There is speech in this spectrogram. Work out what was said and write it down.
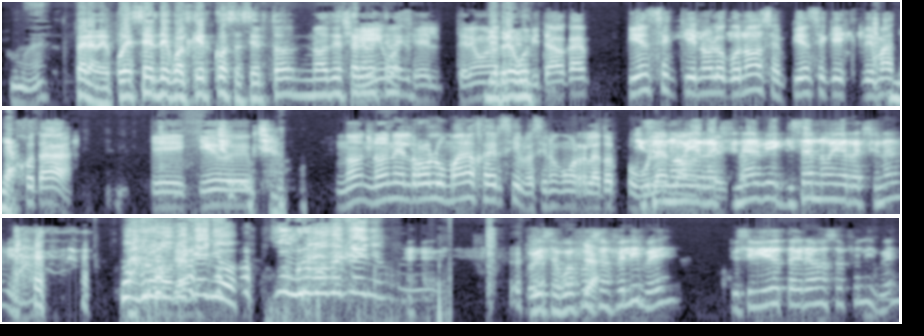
¿Cómo es? Espérame, puede ser de cualquier cosa, ¿cierto? No Sí, necesariamente. pues, si tenemos pregunto- invitado acá. Piensen que no lo conocen, piensen que es de más Ya. JA. Que, que, eh, no, no en el rol humano Javier Silva, sino como relator popular. Quizás no vaya a reaccionar bien, quizás no vaya a reaccionar bien. ¡Un grupo pequeño! ¡Un grupo pequeño! Oye, esa fue en Ya. San Felipe, ¿eh? Ese video está grabado en San Felipe, ¿eh?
